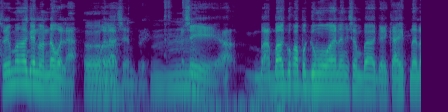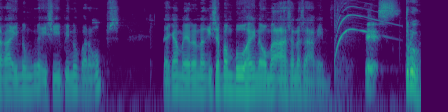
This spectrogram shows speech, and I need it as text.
So yung mga ganun, nawala. Oo. Nawala syempre. Mm. Kasi ah, ba- bago ka pag gumawa ng isang bagay, kahit na nakainom ka, isipin mo parang, oops, teka, mayroon ng isa pang buhay na umaasa na sa akin. Yes. True.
